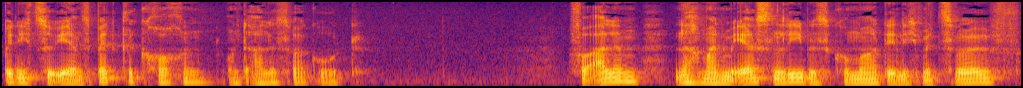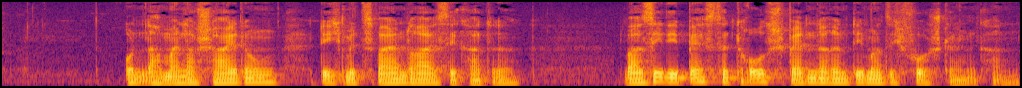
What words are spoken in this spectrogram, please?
bin ich zu ihr ins Bett gekrochen und alles war gut. Vor allem nach meinem ersten Liebeskummer, den ich mit zwölf und nach meiner Scheidung, die ich mit 32 hatte, war sie die beste Trostspenderin, die man sich vorstellen kann.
